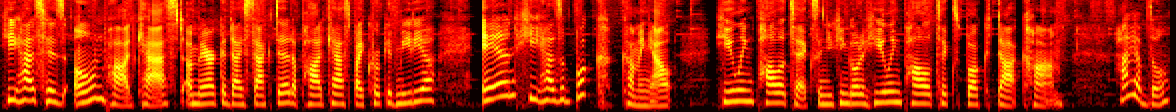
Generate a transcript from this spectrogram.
He has his own podcast, America Dissected, a podcast by Crooked Media, and he has a book coming out. Healing Politics, and you can go to healingpoliticsbook.com. Hi, Abdul.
